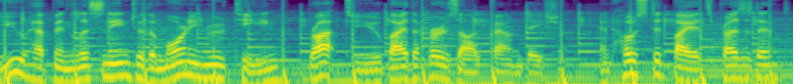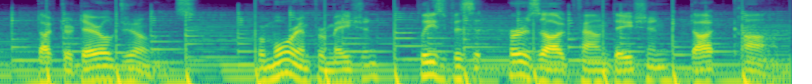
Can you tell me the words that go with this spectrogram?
You have been listening to the Morning Routine brought to you by the Herzog Foundation and hosted by its president, Dr. Daryl Jones. For more information, please visit herzogfoundation.com.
